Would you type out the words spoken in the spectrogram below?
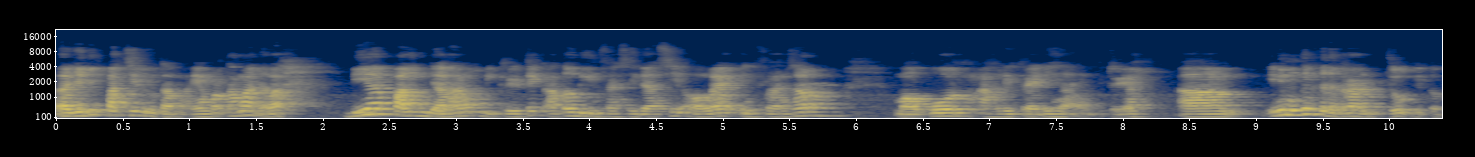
uh, jadi empat ciri utama. Yang pertama adalah dia paling jarang dikritik atau diinvestigasi oleh influencer maupun ahli trading lain gitu ya. Um, ini mungkin kedengeran lucu gitu.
